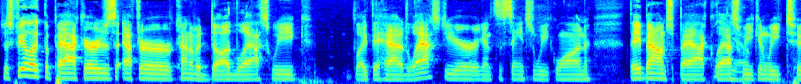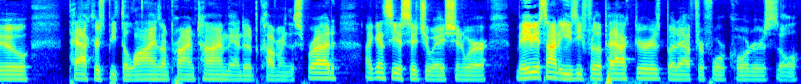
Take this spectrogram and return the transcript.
just feel like the Packers, after kind of a dud last week, like they had last year against the Saints in week one, they bounced back last Yeah. week in week two. Packers beat the Lions on prime time. They ended up covering the spread. I can see a situation where maybe it's not easy for the Packers, but after four quarters, they'll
